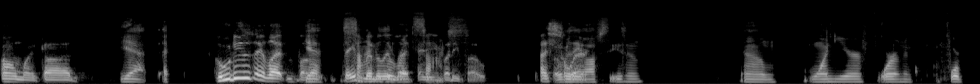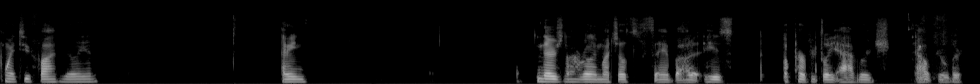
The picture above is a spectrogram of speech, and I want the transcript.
Oh my god. yeah, Who do they let vote? Yeah, they literally the let Red anybody Sox vote. I over swear. the offseason. Um, one year, four and four point two five million. I mean, there's not really much else to say about it. He's a perfectly average outfielder.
